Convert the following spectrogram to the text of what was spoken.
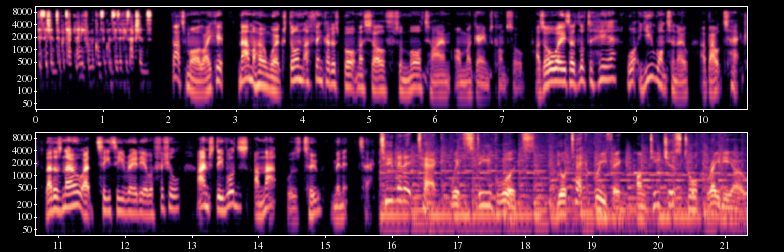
decision to protect Lenny from the consequences of his actions. That's more like it. Now my homework's done, I think I just bought myself some more time on my games console. As always, I'd love to hear what you want to know about tech. Let us know at TT Radio Official. I'm Steve Woods, and that was 2 Minute Tech. 2 Minute Tech with Steve Woods, your tech briefing on Teachers Talk Radio.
